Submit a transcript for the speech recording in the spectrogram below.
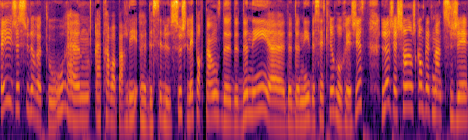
Et je suis de retour euh, après avoir parlé euh, de cellules souches et l'importance de, de donner, euh, de donner, de s'inscrire au registre. Là, je change complètement de sujet.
